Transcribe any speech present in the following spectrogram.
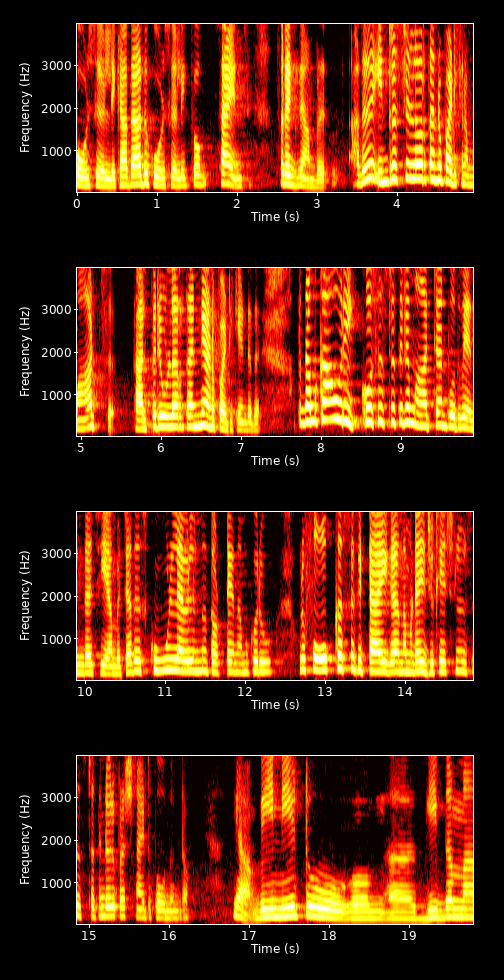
കോഴ്സുകളിലേക്ക് അതാത് കോഴ്സുകളിലേക്ക് ഇപ്പം സയൻസ് ഫോർ എക്സാമ്പിൾ അത് ഇൻട്രസ്റ്റ് ഉള്ളവർ തന്നെ പഠിക്കണം. ആർട്സ് താല്പര്യമുള്ളവർ തന്നെയാണ് പഠിക്കേണ്ടത്. അപ്പം നമുക്ക് ആ ഒരു ഇക്കോ സിസ്റ്റത്തിനെ മാറ്റാൻ പൊതുവെ എന്താ ചെയ്യാൻ പറ്റുക? അത് സ്കൂൾ ലെവലിൽ നിന്ന് തൊട്ടേ നമുക്കൊരു ഒരു ഫോക്കസ് കിട്ടായിക നമ്മുടെ എഡ്യൂക്കേഷണൽ സിസ്റ്റത്തിന്റെ ഒരു പ്രശ്നമായിട്ട് തോന്നുന്നുണ്ടോ? Yeah we need to give them a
